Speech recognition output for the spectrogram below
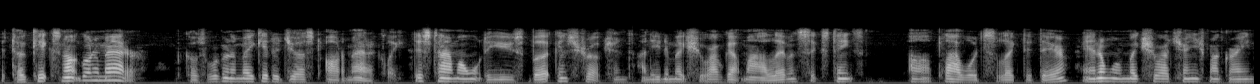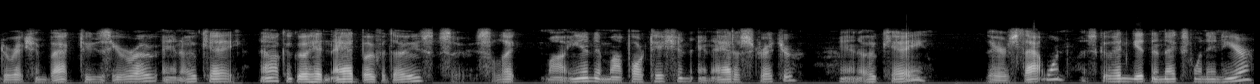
The toe kick's not going to matter because we're going to make it adjust automatically. This time I want to use butt construction. I need to make sure I've got my 11 16th uh, plywood selected there and I want to make sure I change my grain direction back to zero and OK. Now I can go ahead and add both of those. So select my end and my partition and add a stretcher and OK. There's that one. Let's go ahead and get the next one in here.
